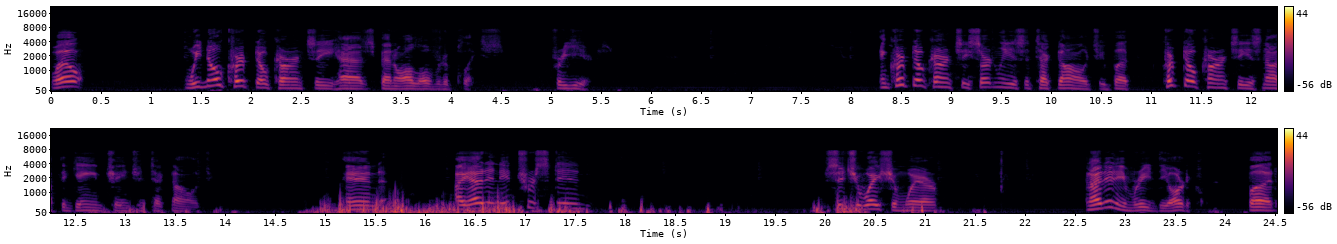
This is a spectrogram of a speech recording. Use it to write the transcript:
Well, we know cryptocurrency has been all over the place for years. And cryptocurrency certainly is a technology, but cryptocurrency is not the game changing technology. And I had an interesting situation where, and I didn't even read the article, but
